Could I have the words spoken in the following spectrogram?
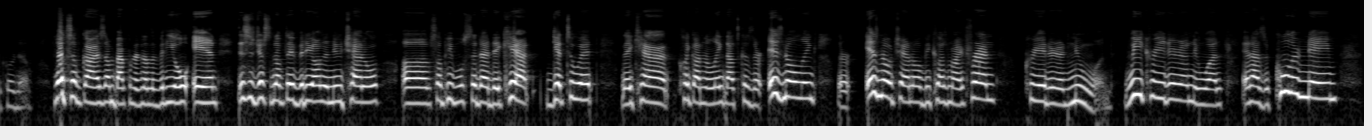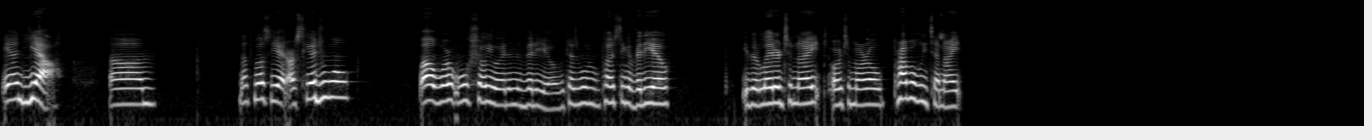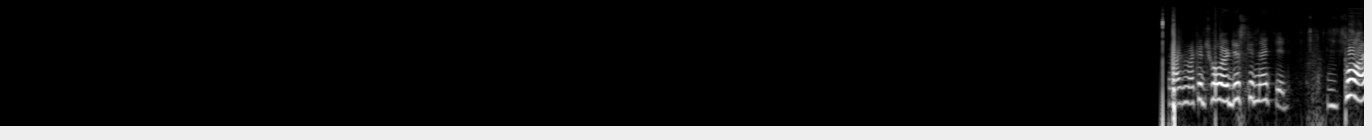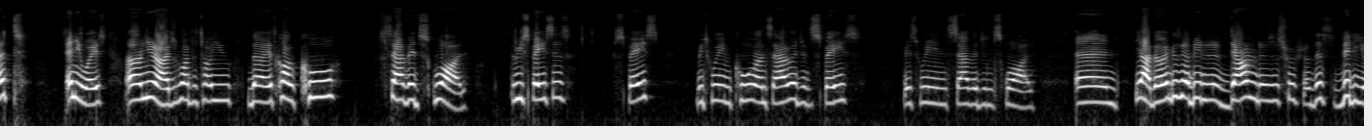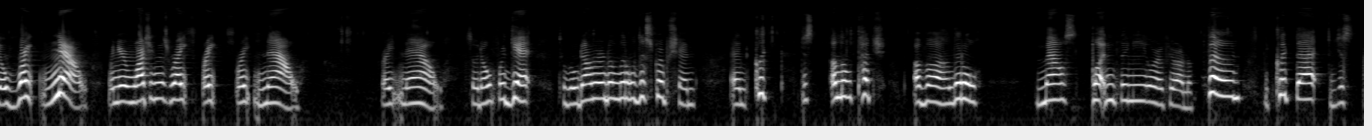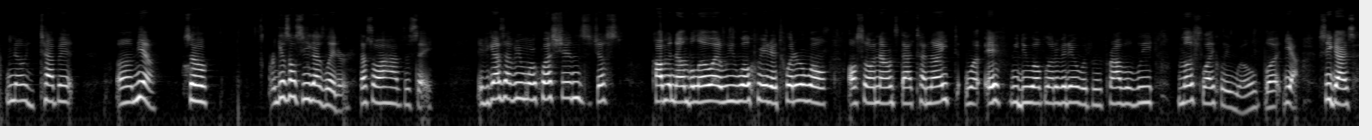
Record now. What's up, guys? I'm back with another video, and this is just an update video on the new channel. Uh, some people said that they can't get to it. They can't click on the link. That's because there is no link. There is no channel because my friend created a new one. We created a new one. It has a cooler name, and yeah. Um, that's mostly it. Our schedule, well, we will show you it in the video because we're posting a video either later tonight or tomorrow, probably tonight. Guys, my controller disconnected. But Anyways, um, you know, I just want to tell you that it's called Cool Savage Squad. Three spaces, space between Cool and Savage, and space between Savage and Squad. And yeah, the link is gonna be down in the description of this video right now. When you're watching this, right, right, right now, right now. So don't forget to go down there in the little description and click just a little touch of a little mouse button thingy, or if you're on a phone, you click that, you just, you know, you tap it. Um, yeah. So, I guess I'll see you guys later. That's all I have to say. If you guys have any more questions, just comment down below, and we will create a Twitter. We'll also announce that tonight if we do upload a video, which we probably most likely will. But yeah, see you guys.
